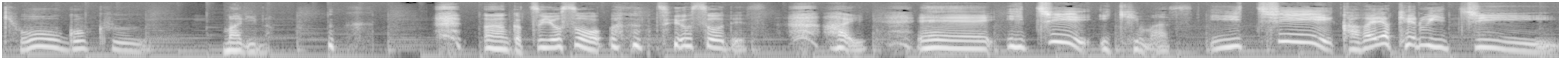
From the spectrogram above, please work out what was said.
京極マリナ。なんか強そう。強そうです。はい。えー、1位いきます。1位輝ける1位。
